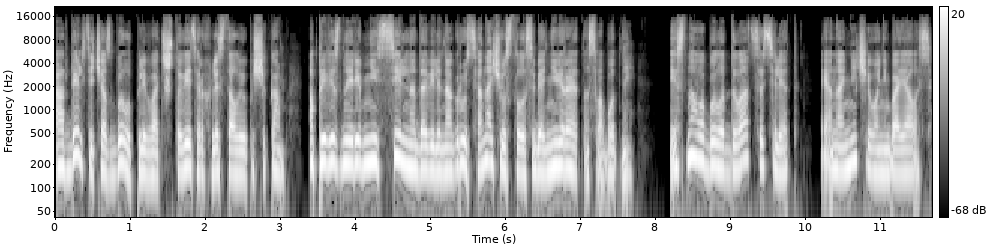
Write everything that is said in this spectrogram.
Адель сейчас было плевать, что ветер хлестал ее по щекам, а привязные ремни сильно давили на грудь, она чувствовала себя невероятно свободной. И снова было двадцать лет, и она ничего не боялась.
